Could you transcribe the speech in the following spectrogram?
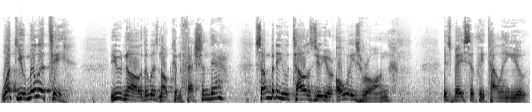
What humility? You know, there was no confession there. Somebody who tells you you're always wrong is basically telling you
